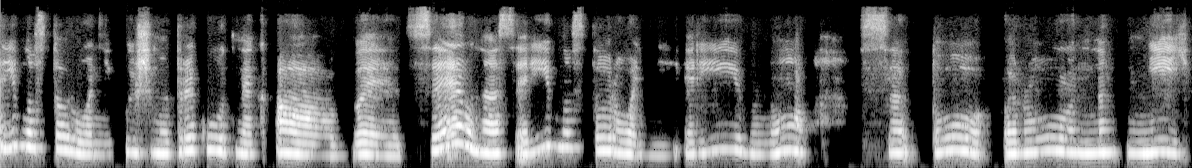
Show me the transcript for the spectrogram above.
рівносторонній. Пишемо трикутник АБЦ у нас рівносторонній. Рівносторонній.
